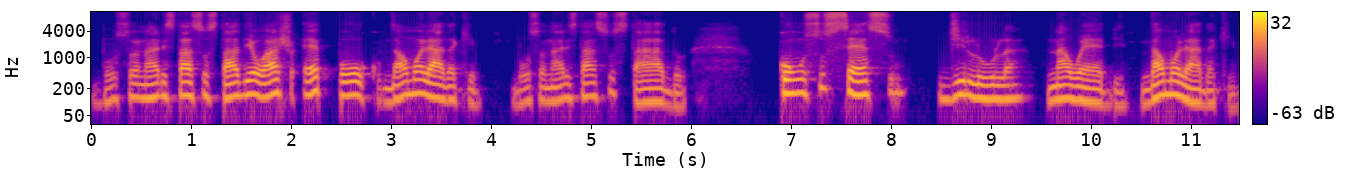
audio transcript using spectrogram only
Bolsonaro está assustado e eu acho é pouco. Dá uma olhada aqui. Bolsonaro está assustado com o sucesso de Lula na web. Dá uma olhada aqui.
